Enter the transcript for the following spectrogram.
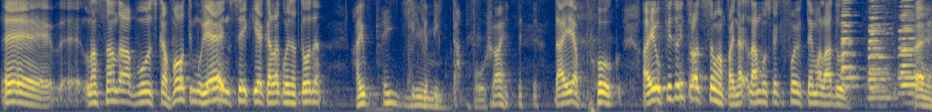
é, é, lançando a música Volta e Mulher, não sei o que, aquela coisa toda. Aí eu fiquei, eita, poxa, olha. Daí a pouco. Aí eu fiz uma introdução, rapaz, na, na música que foi o tema lá do. É.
